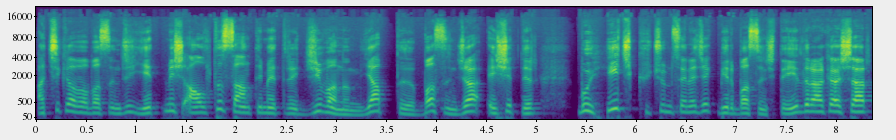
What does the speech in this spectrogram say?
açık hava basıncı 76 santimetre civanın yaptığı basınca eşittir. Bu hiç küçümsenecek bir basınç değildir arkadaşlar.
